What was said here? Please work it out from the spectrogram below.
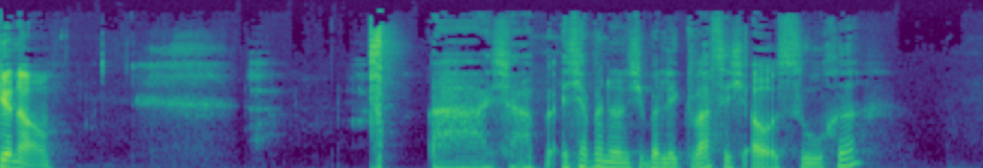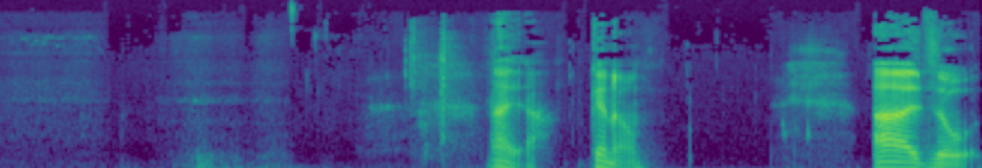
genau. Ah, ich habe ich hab mir noch nicht überlegt, was ich aussuche. Ah ja, genau. Also,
